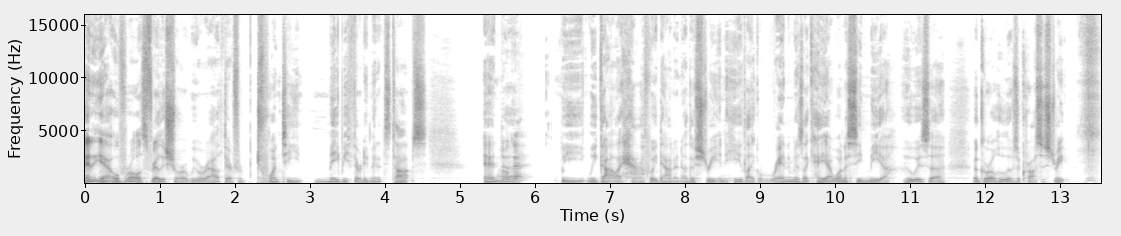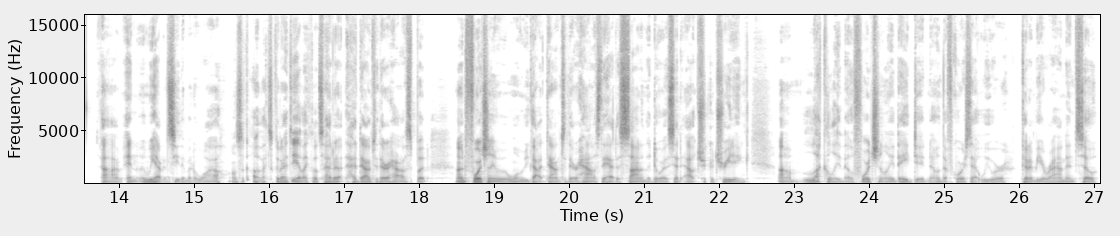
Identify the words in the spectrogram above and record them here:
and yeah, overall, it's fairly short. We were out there for twenty, maybe thirty minutes tops, and uh, Okay. We we got like halfway down another street and he like randomly was like, "Hey, I want to see Mia, who is a a girl who lives across the street." Um, and we haven't seen them in a while. I was like, "Oh, that's a good idea. Like, let's head head down to their house." But unfortunately, when we got down to their house, they had a sign on the door that said "Out trick or treating." Um, luckily, though, fortunately, they did know, of course, that we were going to be around, and so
